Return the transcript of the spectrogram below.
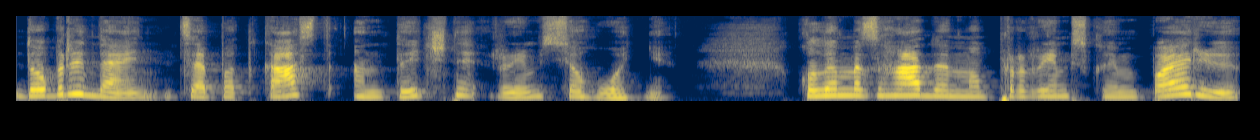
Добрий день! Це подкаст Античний Рим сьогодні. Коли ми згадуємо про Римську імперію,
